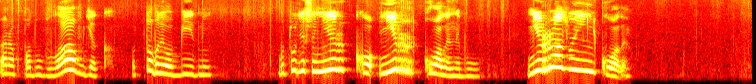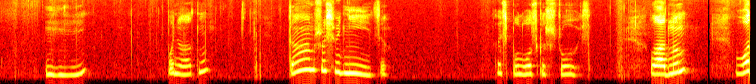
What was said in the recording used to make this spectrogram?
Зараз впаду в лаву, як. От то буде обідно. Бо тут я ще нірко... ніколи не був. Ні разу і ніколи. Угу. Понятно. Там щось видніється. Якась полоска з чогось. Ладно. От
